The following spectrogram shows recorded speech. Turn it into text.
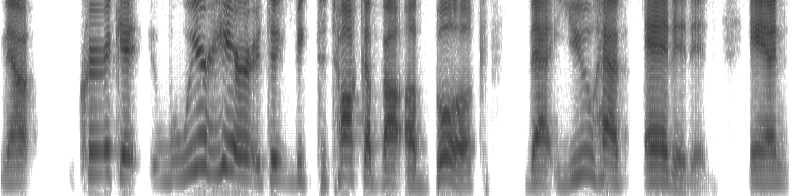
Now, Cricket, we're here to, to talk about a book that you have edited. And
